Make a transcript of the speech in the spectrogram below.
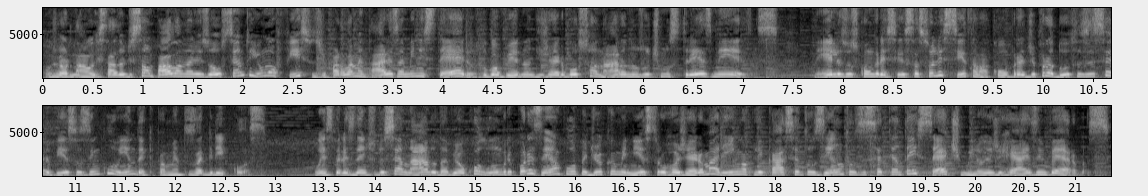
o jornal Estado de São Paulo analisou 101 ofícios de parlamentares a ministérios do governo de Jair Bolsonaro nos últimos três meses. Neles, os congressistas solicitam a compra de produtos e serviços, incluindo equipamentos agrícolas. O ex-presidente do Senado, Davi Alcolumbre, por exemplo, pediu que o ministro Rogério Marinho aplicasse 277 milhões de reais em verbas.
